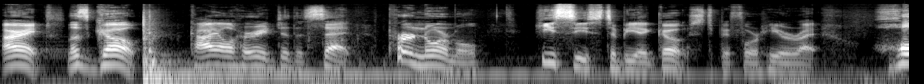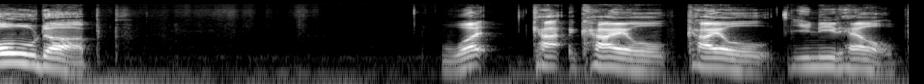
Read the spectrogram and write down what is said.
All right, let's go. Kyle hurried to the set. Per normal, he ceased to be a ghost before he arrived. Hold up. What? Ky Kyle, Kyle, you need help.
